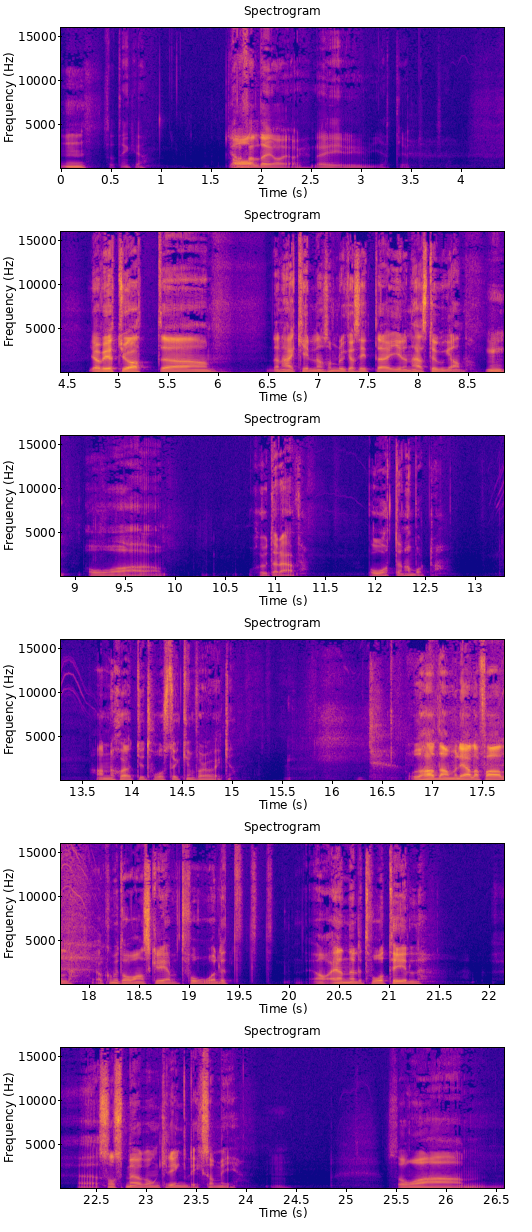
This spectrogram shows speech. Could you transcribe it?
Mm. Så tänker jag. I Ja. alla fall där jag jagar. Det är ju jättedjupt. Jag vet ju att eh, den här killen som brukar sitta i den här stugan Mm. och skjuta räv på åten här borta. Han sköt ju två stycken förra veckan. Och då hade han väl i alla fall, jag kommer inte ihåg vad han skrev, två eller ja, en eller två till eh, som smög omkring liksom i. Mm. Så ehm,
